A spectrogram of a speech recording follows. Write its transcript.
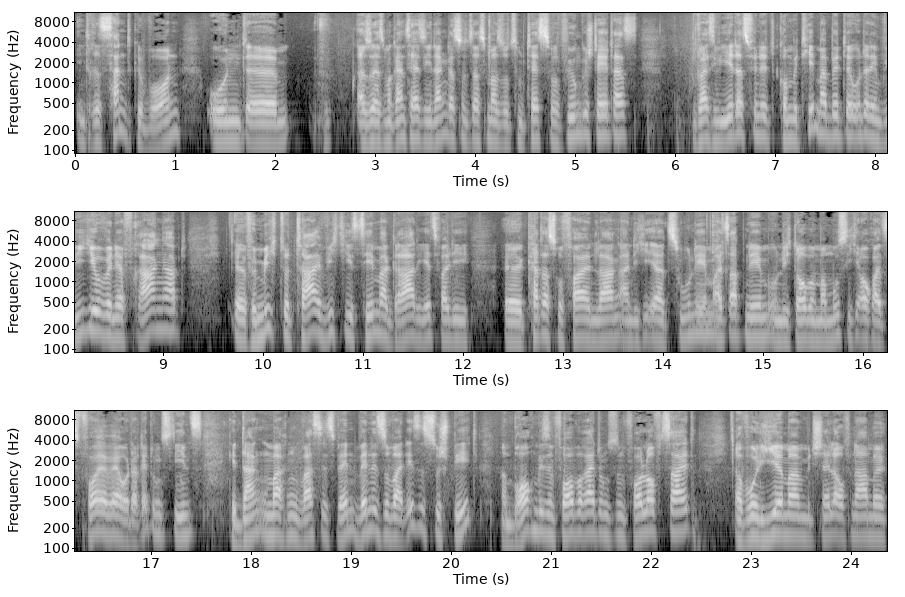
interessant geworden. Und ähm, also erstmal ganz herzlichen Dank, dass du uns das mal so zum Test zur Verfügung gestellt hast. Ich weiß nicht, wie ihr das findet. Kommentiert mal bitte unter dem Video, wenn ihr Fragen habt. Äh, für mich total wichtiges Thema, gerade jetzt, weil die äh, katastrophalen Lagen eigentlich eher zunehmen als abnehmen. Und ich glaube, man muss sich auch als Feuerwehr oder Rettungsdienst Gedanken machen, was ist, wenn, wenn es soweit ist, ist es zu spät. Man braucht ein bisschen Vorbereitungs- und Vorlaufzeit. Obwohl hier mal mit Schnellaufnahme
